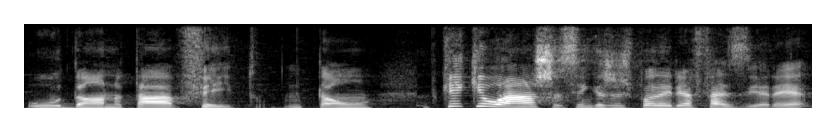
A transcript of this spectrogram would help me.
o dano está feito. Então, o que, que, eu acho assim que a gente poderia fazer? É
